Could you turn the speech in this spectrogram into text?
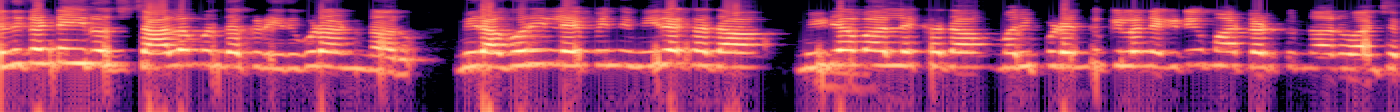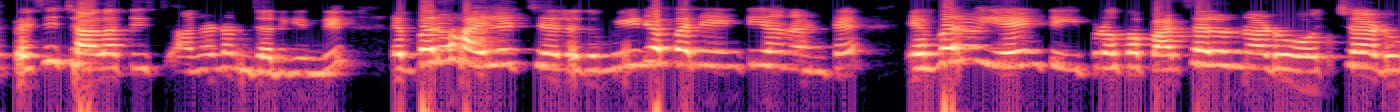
ఎందుకంటే ఈ రోజు చాలా మంది అక్కడ ఇది కూడా అంటున్నారు. మీరు అఘోరిని లేపింది మీరే కదా మీడియా వాళ్ళే కదా మరి ఇప్పుడు ఎందుకు ఇలా నెగిటివ్ మాట్లాడుతున్నారు అని చెప్పేసి చాలా తీస్ అనడం జరిగింది. ఎవరు హైలైట్ చేయలేదు. మీడియా పని ఏంటి అని అంటే ఎవరు ఏంటి ఇప్పుడు ఒక పర్సన్ ఉన్నాడు వచ్చాడు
